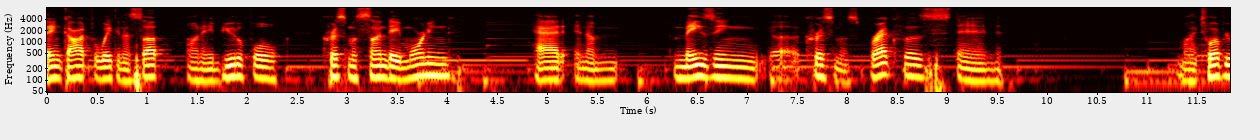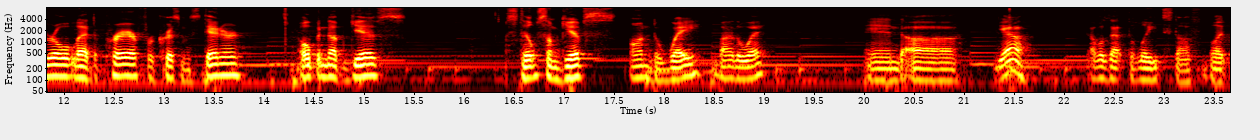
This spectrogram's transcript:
Thank God for waking us up on a beautiful Christmas Sunday morning. Had an am- amazing uh, Christmas breakfast, and my 12 year old led the prayer for Christmas dinner. Opened up gifts. Still some gifts on the way, by the way. And uh, yeah, that was at the late stuff, but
